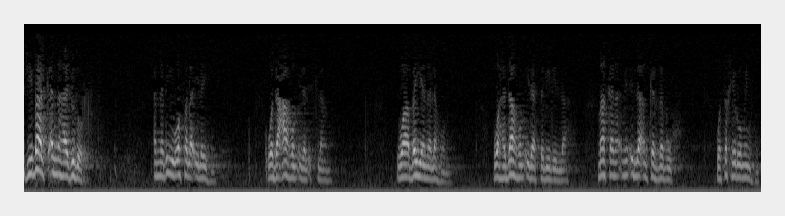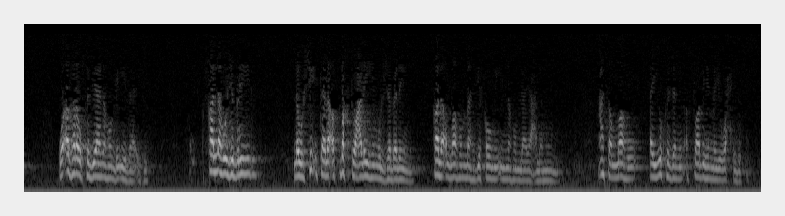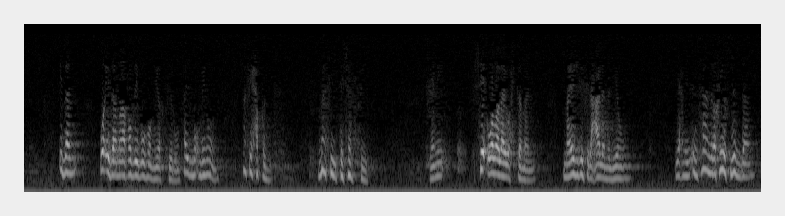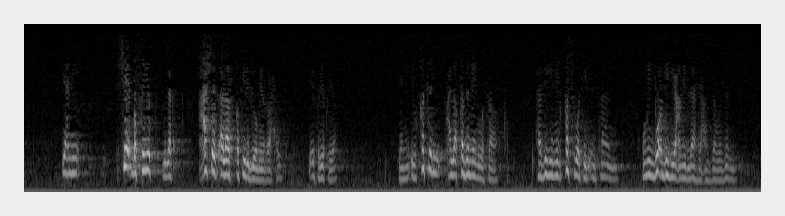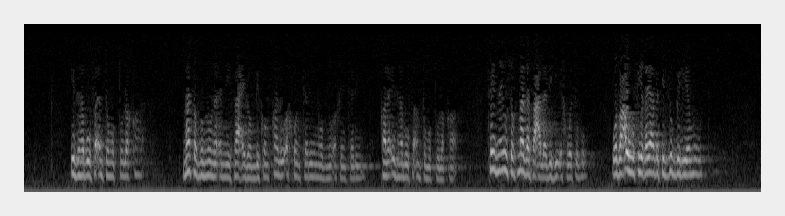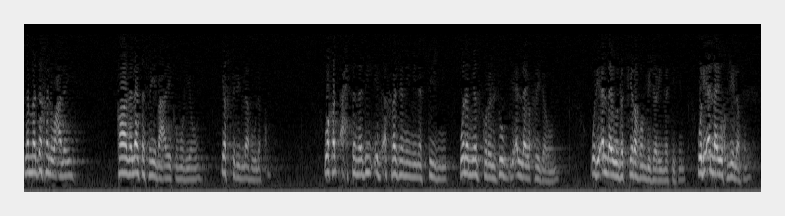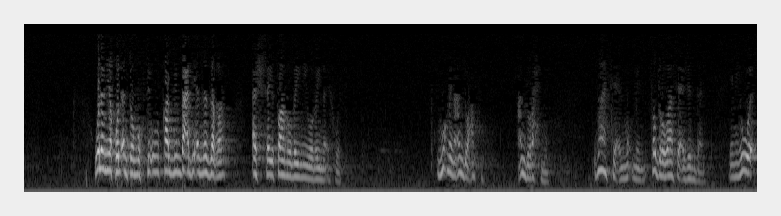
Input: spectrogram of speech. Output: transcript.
جبال كأنها جدر. النبي وصل إليهم ودعاهم إلى الإسلام. وبين لهم وهداهم إلى سبيل الله. ما كان إلا أن كذبوه وسخروا منه وأغروا صبيانهم بإيذائه. قال له جبريل لو شئت لأطبقت عليهم الجبلين. قال اللهم اهد قومي إنهم لا يعلمون. عسى الله أن يخرج من أصلابهم من يوحده إذا وإذا ما غضبوا هم يغفرون. هذه المؤمنون ما في حقد ما في تشفي. يعني شيء والله لا يحتمل ما يجري في العالم اليوم. يعني الإنسان رخيص جدا. يعني شيء بسيط يقول لك عشرة آلاف قتيل بيومين راحوا بإفريقيا يعني القتل على قدم وساق. هذه من قسوة الإنسان ومن بعده عن الله عز وجل. اذهبوا فأنتم الطلقاء. ما تظنون أني فاعل بكم؟ قالوا أخ كريم وابن أخ كريم. قال اذهبوا فأنتم الطلقاء. سيدنا يوسف ماذا فعل به إخوته؟ وضعوه في غيابة الجب ليموت. لما دخلوا عليه قال لا تثريب عليكم اليوم يغفر الله لكم. وقد أحسن بي إذ أخرجني من السجن ولم يذكر الجب لئلا يحرجهم ولئلا يذكرهم بجريمتهم ولئلا يخجلهم. ولم يقل أنتم مخطئون قال من بعد أن نزغ الشيطان بيني وبين إخوتي. المؤمن عنده عفو عنده رحمة. واسع المؤمن صدره واسع جدا. يعني هو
